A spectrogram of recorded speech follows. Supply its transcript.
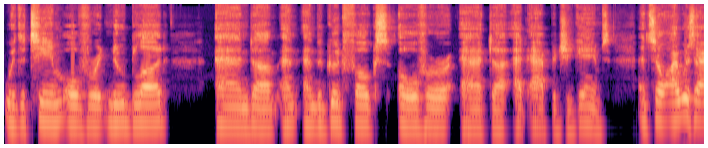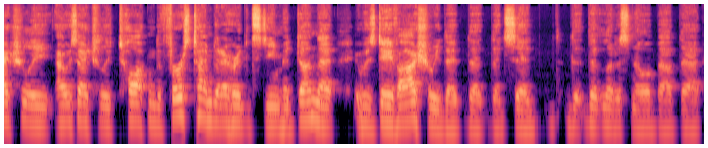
with the team over at New Blood and um, and and the good folks over at uh, at Apogee Games. And so I was actually I was actually talking the first time that I heard that Steam had done that. It was Dave Oshry that that, that said that, that let us know about that,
